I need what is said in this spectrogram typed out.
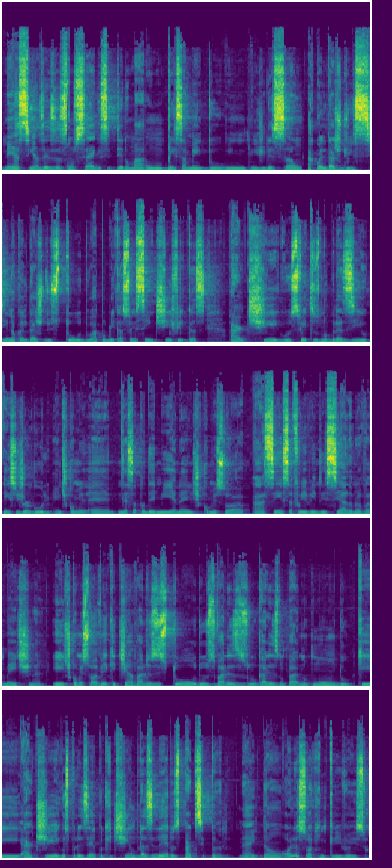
nem assim, às vezes, consegue-se ter uma, um pensamento em, em, direção à qualidade do ensino, à qualidade do estudo, a publicações científicas, artigos feitos no Brasil. Enche de orgulho. A gente come, é, nessa pandemia, né, a gente começou a, a ciência foi evidenciada novamente, né? E a gente começou a ver que tinha vários estudos, vários lugares no, no mundo que artigos, por exemplo, que tinham brasileiros participando, né? Então, olha só que incrível isso.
